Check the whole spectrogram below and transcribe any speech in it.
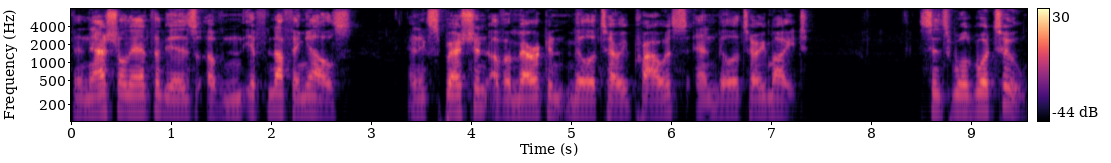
the national anthem is, of, if nothing else, an expression of American military prowess and military might. Since World War II,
